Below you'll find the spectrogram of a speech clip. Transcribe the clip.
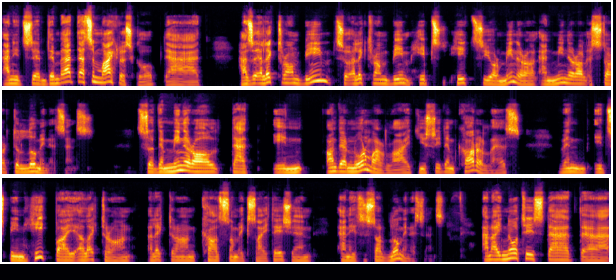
and it's um, that, that's a microscope that has an electron beam. So electron beam hits hits your mineral, and mineral start to luminescence. So the mineral that in under normal light you see them colorless, when it's been hit by electron, electron cause some excitation and it start luminescence. And I noticed that uh,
